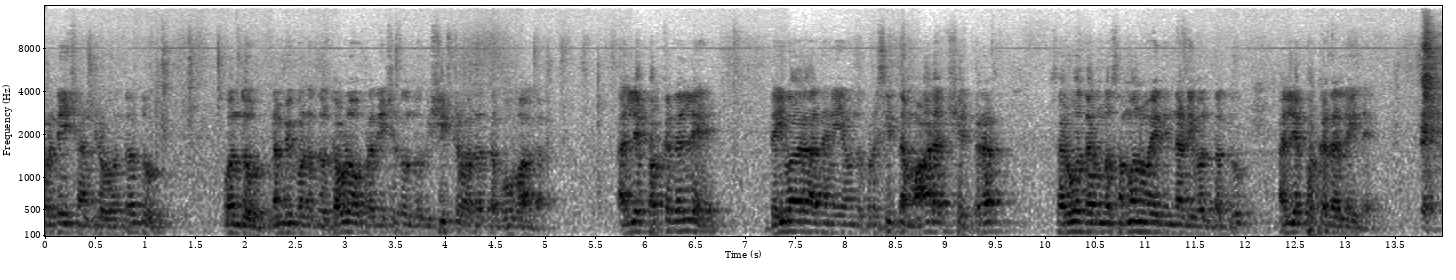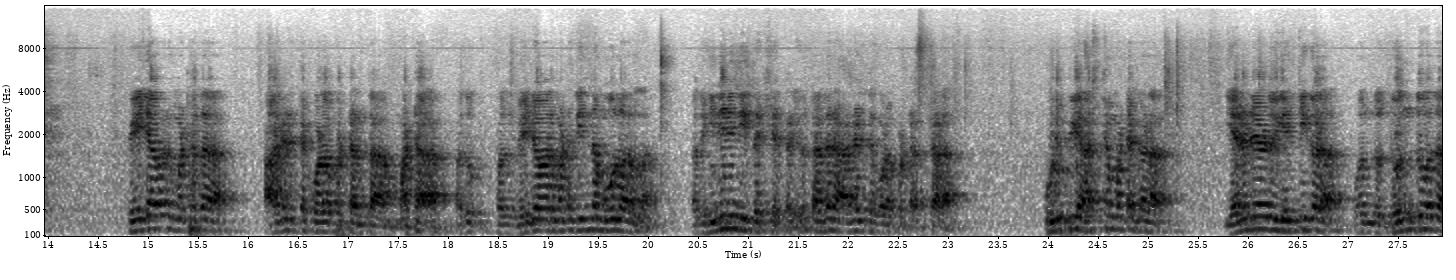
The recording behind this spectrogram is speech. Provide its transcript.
ಪ್ರದೇಶ ಅಂತ ಹೇಳುವಂಥದ್ದು ಒಂದು ನಂಬಿಕೊಂಡದ್ದು, ತೌಳವ ಪ್ರದೇಶದ ಒಂದು ವಿಶಿಷ್ಟವಾದಂಥ ಭೂಭಾಗ. ಅಲ್ಲೇ ಪಕ್ಕದಲ್ಲೇ ದೈವಾರಾಧನೆಯ ಒಂದು ಪ್ರಸಿದ್ಧ ಮಾಡ ಕ್ಷೇತ್ರ, ಸರ್ವಧರ್ಮ ಸಮನ್ವಯದಿಂದ ನಡೆಯುವಂಥದ್ದು ಅಲ್ಲೇ ಪಕ್ಕದಲ್ಲೇ ಇದೆ. ಪೇಜಾವರ ಮಠದ ಆಡಳಿತಕ್ಕೊಳಪಟ್ಟಂತ ಮಠ, ಅದು ಪೇಜಾವರ ಮಠದಿಂದ ಮೂಲ ಅಲ್ಲ. ಅದು ಹಿಂದಿನಿಂದ ಇದ್ದ ಕ್ಷೇತ್ರ ಇವತ್ತು ಅದರ ಆಡಳಿತಕ್ಕೊಳಪಟ್ಟ ಸ್ಥಳ. ಉಡುಪಿಯ ಅಷ್ಟಮಠಗಳ ಎರಡೆರಡು ಎತ್ತಿಗಳ ಒಂದು ದ್ವಂದ್ವದ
